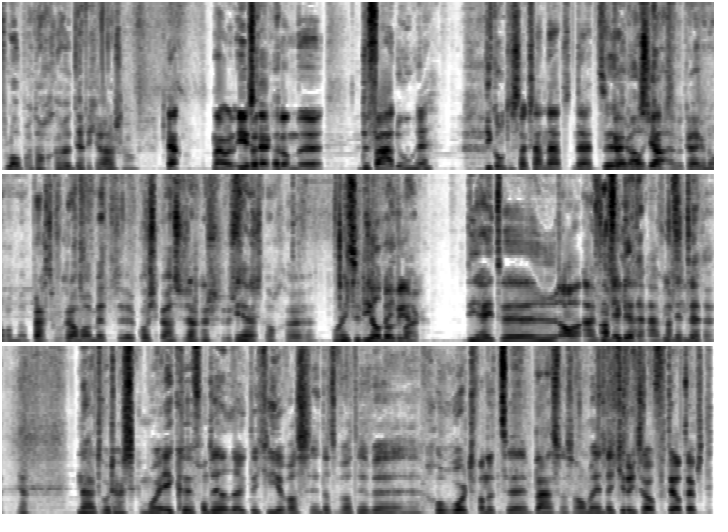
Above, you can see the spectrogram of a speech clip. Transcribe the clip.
voorlopig nog 30 jaar of zo. Ja, nou, eerst krijgen we dan de Vadu, hè? Die komt er straks aan na het, na het al, Ja, en we krijgen nog een prachtig programma met uh, Korsikaanse zangers. Dus ja. is nog uh, Hoe heet die ook alweer? Die heet uh, Aviletta. Aviletta. ja. Nou, het wordt hartstikke mooi. Ik uh, vond het heel leuk dat je hier was en dat we wat hebben uh, gehoord van het uh, blaasensemble en dat je er iets over verteld hebt.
